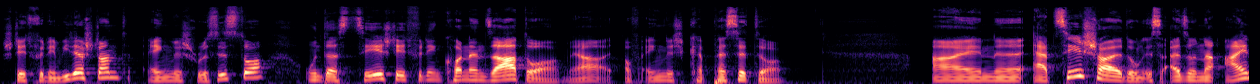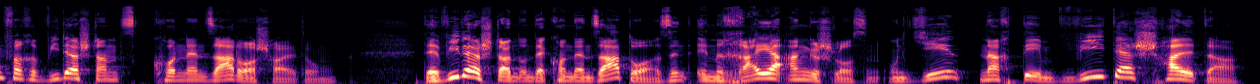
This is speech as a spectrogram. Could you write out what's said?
steht für den Widerstand, Englisch Resistor, und das C steht für den Kondensator, ja, auf Englisch Capacitor. Eine RC-Schaltung ist also eine einfache Widerstandskondensatorschaltung. Der Widerstand und der Kondensator sind in Reihe angeschlossen und je nachdem, wie der Schalter,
